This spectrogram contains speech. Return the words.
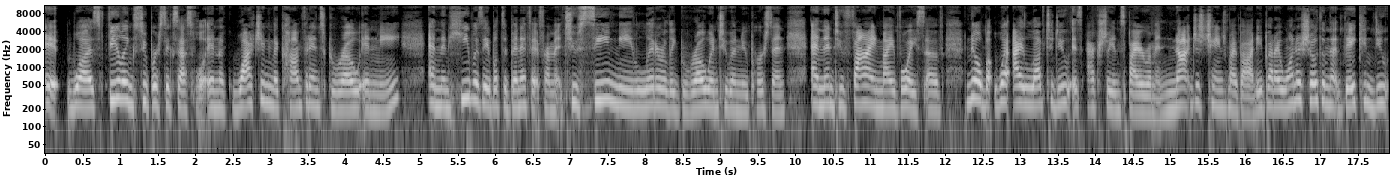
It was feeling super successful and like watching the confidence grow in me. And then he was able to benefit from it to see me literally grow into a new person and then to find my voice of no, but what I love to do is actually inspire women, not just change my body, but I want to show them that they can do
